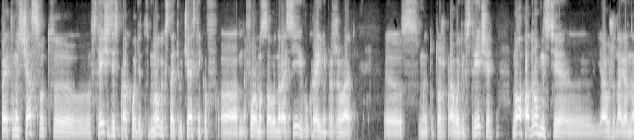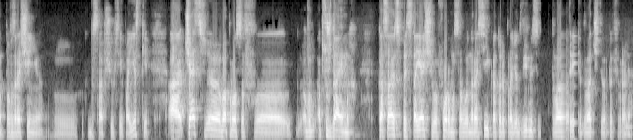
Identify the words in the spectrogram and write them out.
Поэтому сейчас вот э, встречи здесь проходят. Много, кстати, участников э, форума «Свободной России» в Украине проживают. Мы тут тоже проводим встречи. Ну, а подробности я уже, наверное, по возвращению бы сообщу всей поездки. А часть вопросов обсуждаемых касаются предстоящего форума «Свободной России», который пройдет в Вильнюсе 23-24 февраля.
